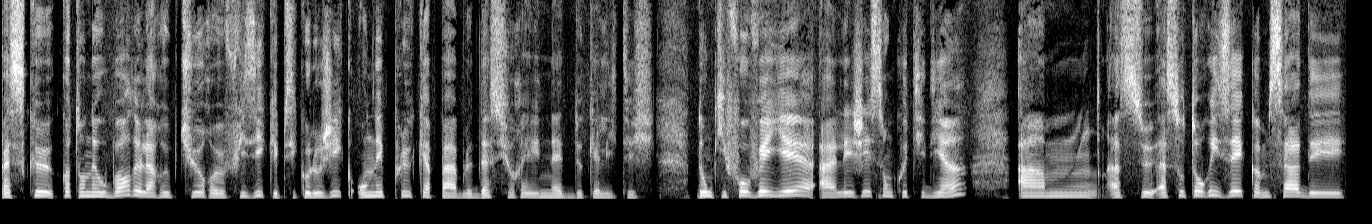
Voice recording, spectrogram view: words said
parce que quand on est au bord de la rupture euh, physique et psychologique, on n'est plus capable d'assurer une aide de qualité. Donc il faut veiller à alléger son quotidien, à, à s'autoriser comme ça des,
